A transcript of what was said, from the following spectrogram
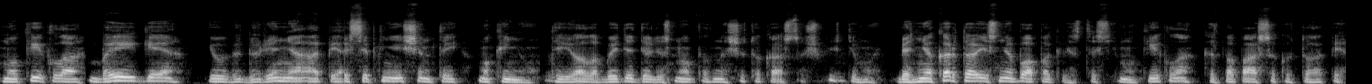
mokyklą baigė jau vidurinę apie 700 mokinių. Tai jo labai didelis nuopelnas šito kasto švietimui. Bet niekarto jis nebuvo pakviestas į mokyklą, kad papasakotų apie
